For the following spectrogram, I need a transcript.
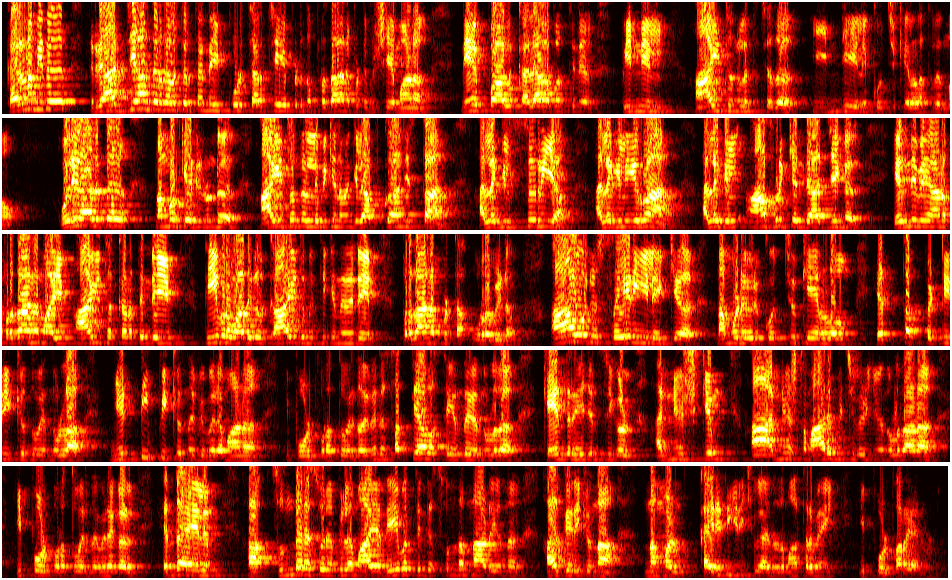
കാരണം ഇത് രാജ്യാന്തര തലത്തിൽ തന്നെ ഇപ്പോൾ ചർച്ച ചെയ്യപ്പെടുന്ന പ്രധാനപ്പെട്ട വിഷയമാണ്. നേപ്പാൾ കലാപത്തിന് പിന്നിൽ ആയുധങ്ങൾ എത്തിച്ചത് ഈ ഇന്ത്യയിലെ കൊച്ചു കേരളത്തിൽ നിന്നോ? ഒരു കാലത്ത് നമ്മൾ കേട്ടിട്ടുണ്ട് ആയുധങ്ങൾ ലഭിക്കണമെങ്കിൽ അഫ്ഗാനിസ്ഥാൻ അല്ലെങ്കിൽ സിറിയ അല്ലെങ്കിൽ ഇറാൻ അല്ലെങ്കിൽ ആഫ്രിക്കൻ രാജ്യങ്ങൾ എന്നിവയാണ് പ്രധാനമായും ആയുധക്കടത്തിന്റെയും തീവ്രവാദികൾക്ക് ആയുധം എത്തിക്കുന്നതിന്റെയും പ്രധാനപ്പെട്ട ഉറവിടം. ആ ഒരു ശ്രേണിയിലേക്ക് നമ്മുടെ ഒരു കൊച്ചു കേരളവും എത്തപ്പെട്ടിരിക്കുന്നു എന്നുള്ള ഞെട്ടിപ്പിക്കുന്ന വിവരമാണ് ഇപ്പോൾ പുറത്തു വരുന്നത്. ഇതിന്റെ സത്യാവസ്ഥ എന്ത് എന്നുള്ളത് കേന്ദ്ര ഏജൻസികൾ അന്വേഷിക്കും. ആ അന്വേഷണം ആരംഭിച്ചു കഴിഞ്ഞു എന്നുള്ളതാണ് ഇപ്പോൾ പുറത്തു വരുന്ന വിവരങ്ങൾ. എന്തായാലും സുന്ദര സുരഭിലമായ ദൈവത്തിന്റെ സ്വന്തം നാട് എന്ന് ആഗ്രഹിക്കുന്ന നമ്മൾ കരുതിയിരിക്കുക എന്നത് മാത്രമേ ഇപ്പോൾ പറയാനുള്ളൂ.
